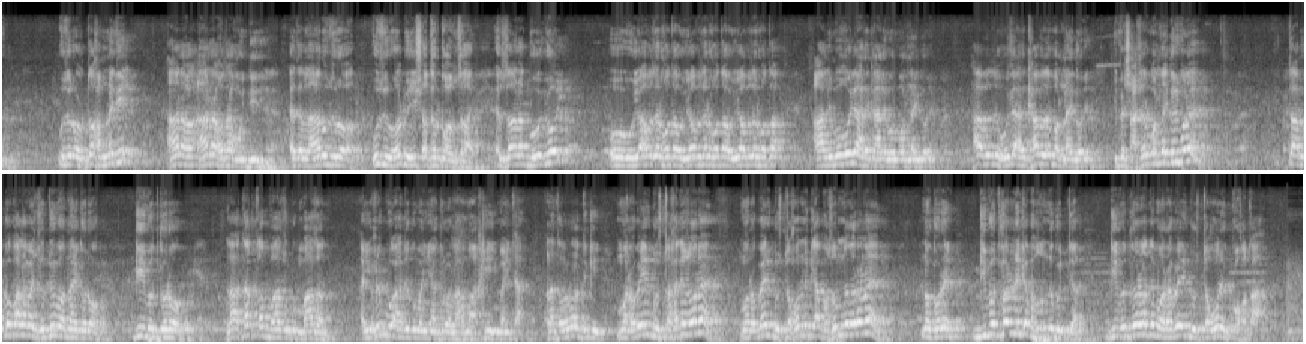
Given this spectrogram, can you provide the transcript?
উজুর তো সামনে দিয়ে আর আর কথা কই দিয়ে এতে লার উজুর উজুর হল বেশি সতর্ক অঞ্চল হেফজা হারাত বই বই ও ওই আবাদের কথা ওই আবাদের কথা ওই আবাদের কথা। আলিম কইলে আরেক আলিমর বন্যাই করে। হ্যাঁ বলছে হইলে আর খাবার বন্যায় করে। এবার শ্বাসের বন্যায় করি বলে? তো আর কো পালা পাইছো তুই বন্যায় করো, গিবত করো। লা তাক বাজান আই হইবু আদুকুম আইয়া করো লাহমা আখি বাইতা আল্লাহ তালা দেখি, মরবের গুস্ত খাতে ধরে মরবের গুস্ত পছন্দ করে না? ন করে, গিবত করে কে পছন্দ করতে। গিবত করে না মরবের গুস্ত খন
